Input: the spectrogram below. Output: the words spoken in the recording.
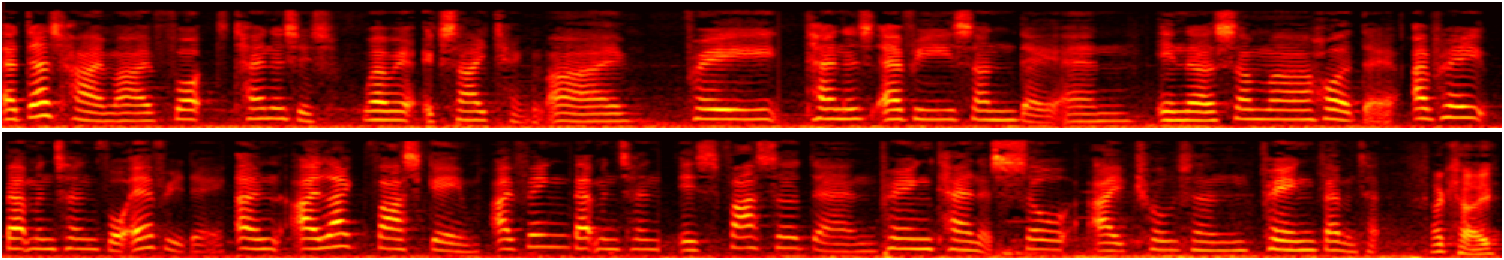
At that time, I thought tennis is very exciting. I play tennis every Sunday and in the summer holiday, I play badminton for every day. And I like fast game. I think badminton is faster than playing tennis, so I chosen playing badminton. Okay,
